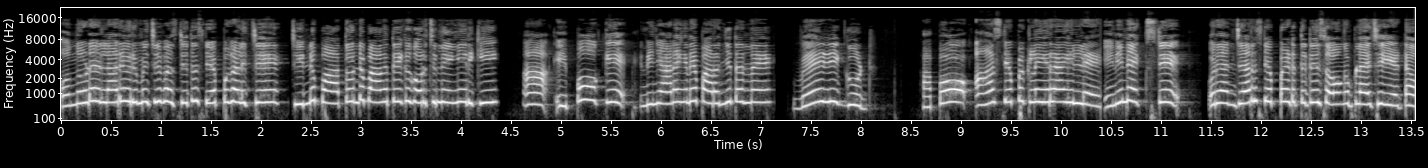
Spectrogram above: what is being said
ഒന്നുകൂടെ എല്ലാരും ഒരുമിച്ച് ഫസ്റ്റത്തെ സ്റ്റെപ്പ് കളിച്ചേ ചിന്നു പാത്തോന്റെ ഭാഗത്തേക്ക് കുറച്ച് നീങ്ങിയിരിക്കി ആ ഇപ്പൊ ഓക്കേ ഇനി ഞാൻ എങ്ങനെ പറഞ്ഞു തന്നെ വെരി ഗുഡ് അപ്പോ ആ സ്റ്റെപ്പ് ക്ലിയർ ആയില്ലേ ഇനി നെക്സ്റ്റ് ഒരു അഞ്ചാറ് സ്റ്റെപ്പ് എടുത്തിട്ട് സോങ് പ്ലേ ചെയ്യട്ടോ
